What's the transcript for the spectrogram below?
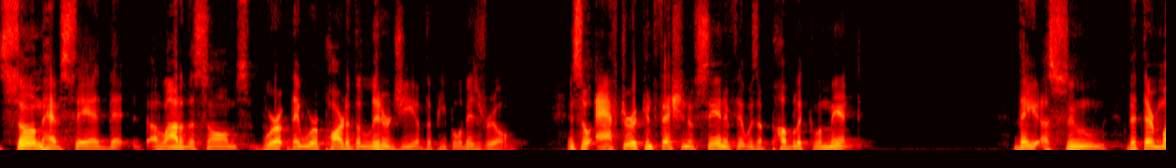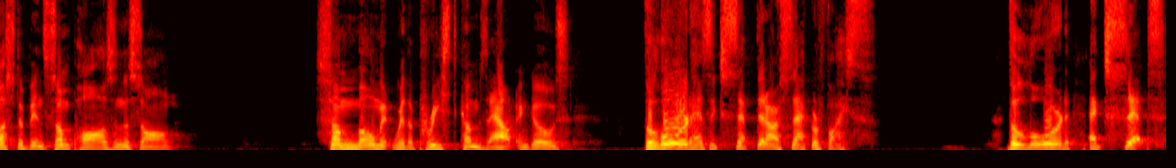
some have said that a lot of the Psalms were, they were a part of the liturgy of the people of Israel. And so after a confession of sin, if it was a public lament, they assume that there must have been some pause in the song, some moment where the priest comes out and goes, the Lord has accepted our sacrifice. The Lord accepts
